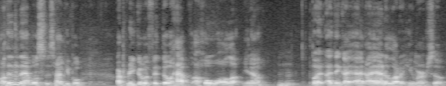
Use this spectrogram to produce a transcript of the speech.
other than that, most of the time people are pretty good with it. They'll have a whole wall up, you know. Mhm. But I think I add I add a lot of humor, so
